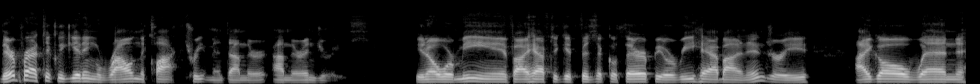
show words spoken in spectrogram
they're practically getting round the clock treatment on their on their injuries. You know, where me, if I have to get physical therapy or rehab on an injury, I go when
